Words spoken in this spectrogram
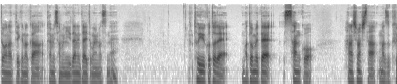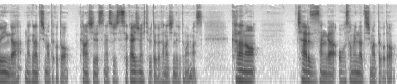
どうなっていくのか神様に委ねたいと思いますね。ということで、まとめて3個話しました。まずクイーンが亡くなってしまったこと、悲しいですね。そして世界中の人々が悲しんでると思います。からの、チャールズさんが王様になってしまったこと、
